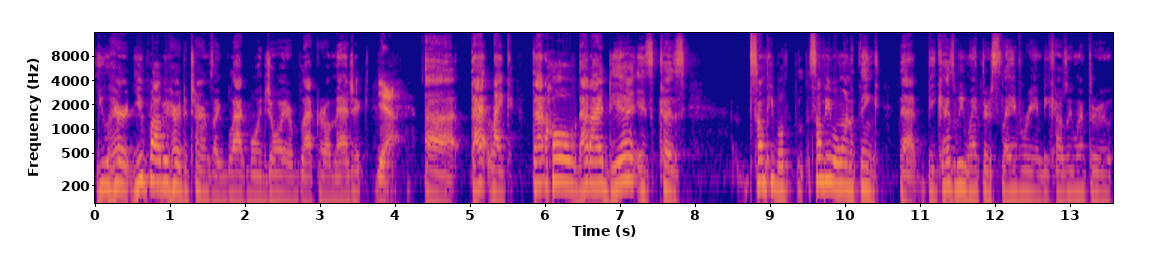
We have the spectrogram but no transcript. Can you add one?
you heard you probably heard the terms like black boy joy or black girl magic Yeah. uh, that like that whole that idea is because some people some people want to think that because we went through slavery and because we went through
